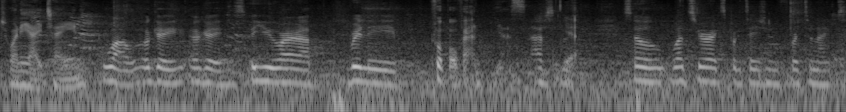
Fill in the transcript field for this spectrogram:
2018. Wow. Okay. Okay. So you are a really Football fan. yes, absolutely. Yeah. So what's your expectation for tonight?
